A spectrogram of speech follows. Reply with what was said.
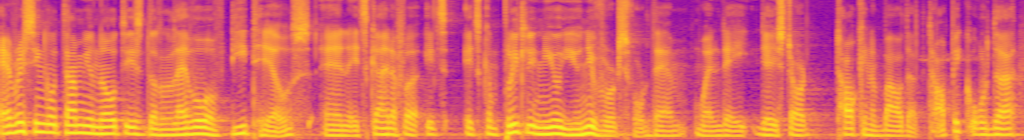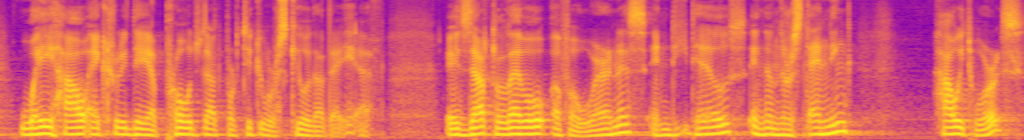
Every single time you notice the level of details and it's kind of a it's it's completely new universe for them when they they start talking about that topic or the way how actually they approach that particular skill that they have it's that level of awareness and details and understanding how it works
